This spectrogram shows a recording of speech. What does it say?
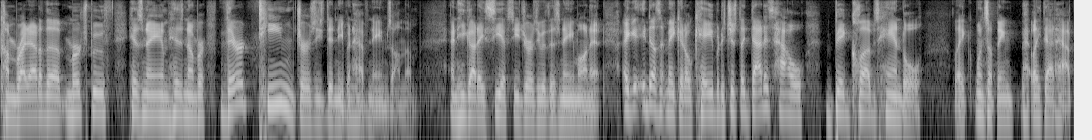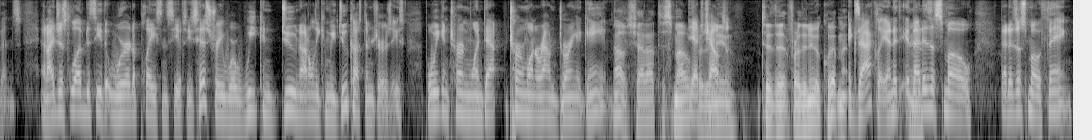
come right out of the merch booth, his name, his number. Their team jerseys didn't even have names on them. And he got a CFC jersey with his name on it. It doesn't make it okay, but it's just like that is how big clubs handle like when something like that happens. And I just love to see that we're at a place in CFC's history where we can do not only can we do custom jerseys, but we can turn one down, turn one around during a game. Oh, shout out to Smo Yeah, for the new to the for the new equipment. Exactly, and it, it- that is a smo that is a smo thing.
